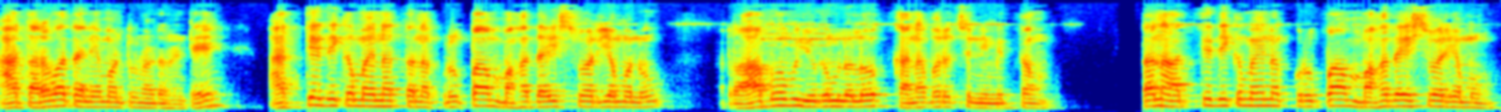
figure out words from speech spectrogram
ఆ తర్వాత ఏమంటున్నాడు అంటే అత్యధికమైన తన కృప మహదైశ్వర్యమును రాబోవు యుగములలో కనబరుచు నిమిత్తం. తన అత్యధికమైన కృప మహదైశ్వర్యము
